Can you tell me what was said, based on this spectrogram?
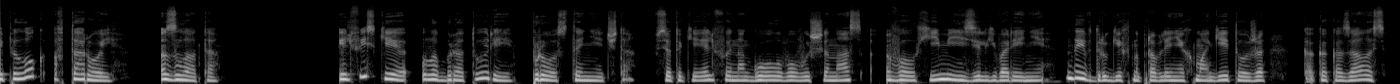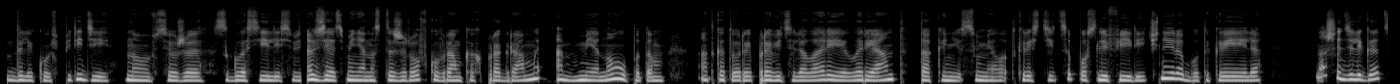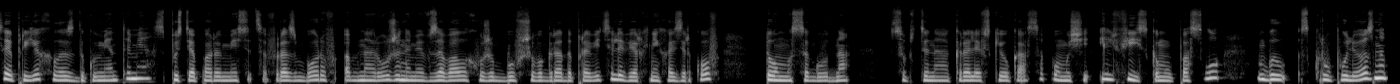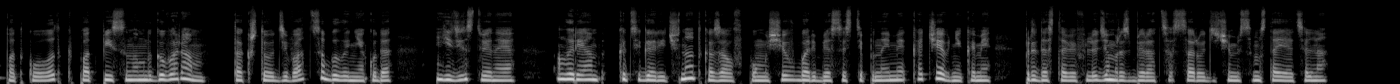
Эпилог второй. Злата. Эльфийские лаборатории — просто нечто. все таки эльфы на голову выше нас в алхимии и зельеварении, да и в других направлениях магии тоже, как оказалось, далеко впереди, но все же согласились взять меня на стажировку в рамках программы обмена опытом, от которой правитель Аларии Лариант так и не сумел откреститься после фееричной работы Криэля — Наша делегация приехала с документами спустя пару месяцев разборов, обнаруженными в завалах уже бывшего градоправителя Верхних Озерков Томаса Гудна. Собственно, королевский указ о помощи эльфийскому послу был скрупулезно подколот к подписанным договорам, так что деваться было некуда. Единственное, Лориант категорично отказал в помощи в борьбе со степными кочевниками, предоставив людям разбираться с сородичами самостоятельно.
